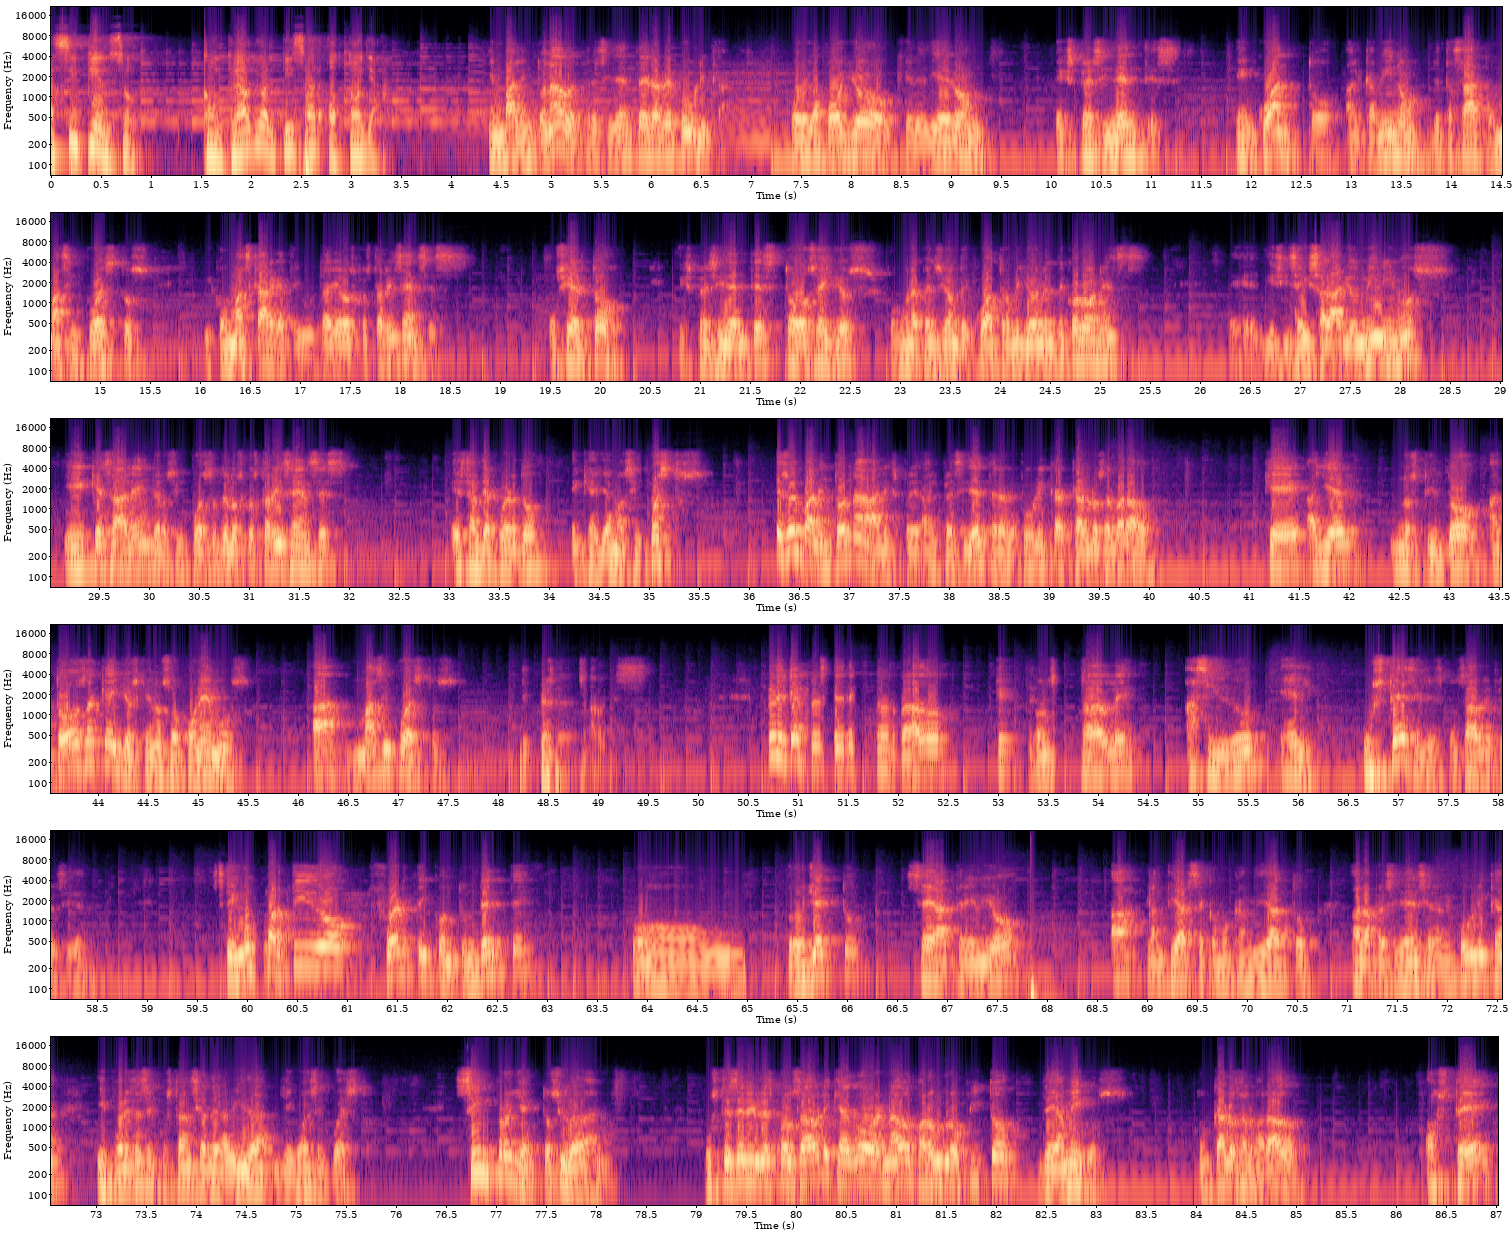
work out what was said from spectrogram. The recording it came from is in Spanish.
Así pienso, con Claudio Alpizar Otoya. Envalentonado el presidente de la República por el apoyo que le dieron expresidentes en cuanto al camino de tasar con más impuestos y con más carga tributaria a los costarricenses. Por cierto, expresidentes, todos ellos con una pensión de 4 millones de colones, 16 eh, salarios mínimos y que salen de los impuestos de los costarricenses, están de acuerdo en que haya más impuestos. Eso envalentona al, al presidente de la República, Carlos Alvarado, que ayer nos tildó a todos aquellos que nos oponemos a más impuestos de responsables. Yo diría al presidente Alvarado que el responsable ha sido él. Usted es el responsable, presidente. Sin un partido fuerte y contundente, con proyecto, se atrevió a plantearse como candidato a la presidencia de la República y por esas circunstancias de la vida llegó a ese puesto. Sin proyecto ciudadano. Usted es el irresponsable que ha gobernado para un grupito de amigos. Don Carlos Alvarado, usted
